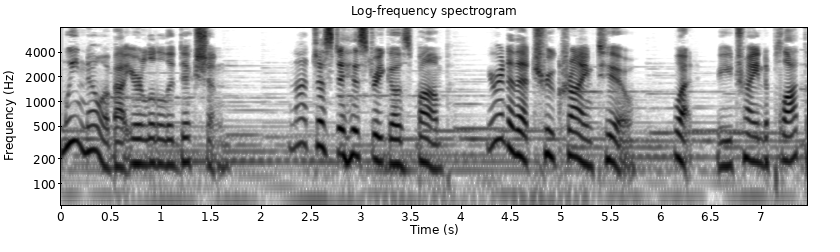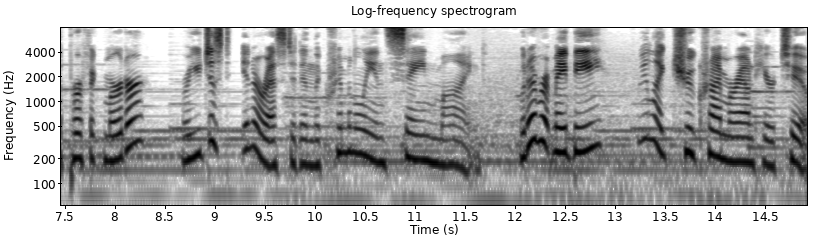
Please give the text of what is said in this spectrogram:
We know about your little addiction. Not just a history goes bump. You're into that true crime too. What? Are you trying to plot the perfect murder? Or are you just interested in the criminally insane mind? Whatever it may be, we like true crime around here too.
